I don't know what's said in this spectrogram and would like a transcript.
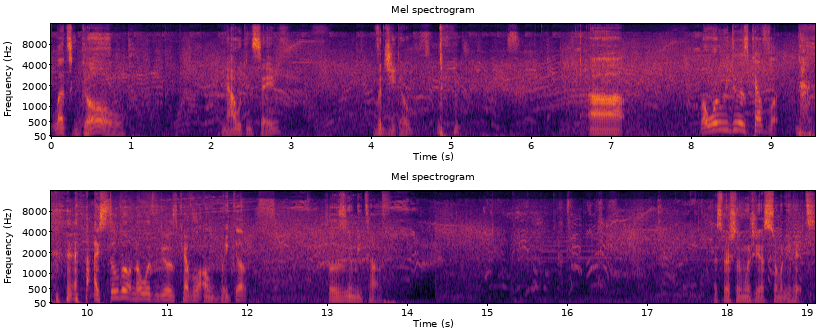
Let's go. Now we can save. Vegito. uh, but what do we do as Kefla? I still don't know what to do as Kefla on Wake Up. So this is going to be tough. Especially when she has so many hits.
